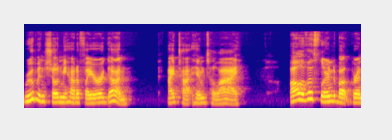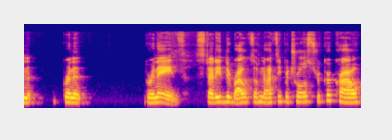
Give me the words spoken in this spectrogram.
Reuben showed me how to fire a gun. I taught him to lie. All of us learned about gren- gren- grenades, studied the routes of Nazi patrols through Krakow,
